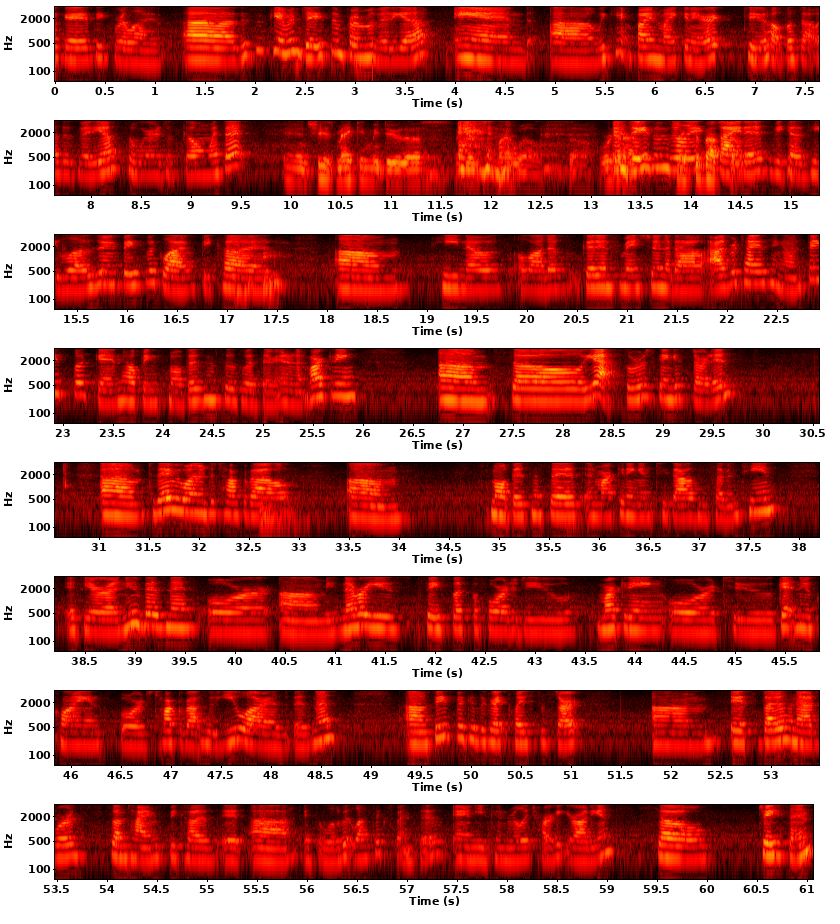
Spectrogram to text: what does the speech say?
Okay, I think we're live. Uh, this is Kim and Jason from Mavidea, and uh, we can't find Mike and Eric to help us out with this video, so we're just going with it. And she's making me do this against my will. So we're gonna. And Jason's really make the best excited because he loves doing Facebook Live because um, he knows a lot of good information about advertising on Facebook and helping small businesses with their internet marketing. Um, so yeah, so we're just gonna get started. Um, today we wanted to talk about um, small businesses and marketing in 2017. If you're a new business or um, you've never used Facebook before to do marketing or to get new clients or to talk about who you are as a business, um, Facebook is a great place to start. Um, it's better than AdWords sometimes because it uh, it's a little bit less expensive and you can really target your audience. So, Jason,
